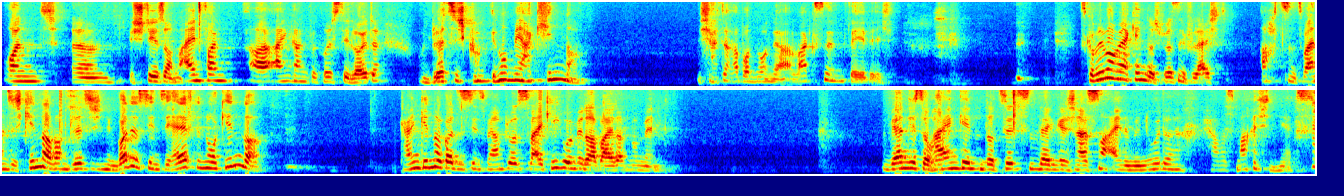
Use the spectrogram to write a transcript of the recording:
Und ähm, ich stehe so am Eingang, äh, Eingang, begrüße die Leute und plötzlich kommen immer mehr Kinder. Ich hatte aber nur eine Erwachsenenpredigt. Es kommen immer mehr Kinder. Ich weiß nicht, vielleicht 18, 20 Kinder waren plötzlich in dem Gottesdienst. Die Hälfte nur Kinder. Kein Kindergottesdienst. Wir haben bloß zwei Kiko-Mitarbeiter im Moment. Und während die so reingehen und dort sitzen, denke ich, hast noch eine Minute. Ja, was mache ich denn jetzt?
